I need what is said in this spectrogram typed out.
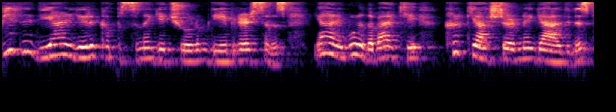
Bir de diğer yarı kapısına geçiyorum diyebilirsiniz. Yani burada belki 40 yaşlarına geldiniz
